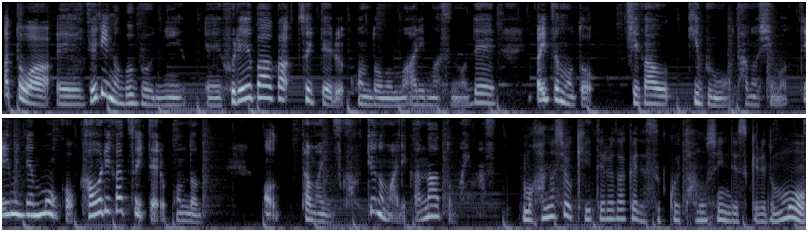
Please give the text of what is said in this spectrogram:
あとは、えー、ゼリーの部分に、えー、フレーバーがついているコンドームもありますので、やっぱいつもと違う気分を楽しむっていう意味でも、こう香りがついているコンドームをたまに使うっていうのもありかなと思います。もう話を聞いてるだけですっごい楽しいんですけれども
